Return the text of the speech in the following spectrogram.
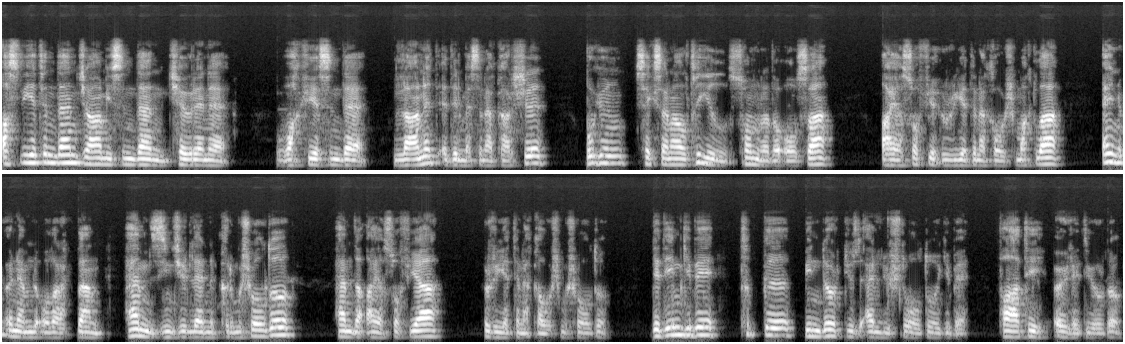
asliyetinden, camisinden, çevrene, vakfiyesinde lanet edilmesine karşı bugün 86 yıl sonra da olsa Ayasofya hürriyetine kavuşmakla en önemli olaraktan hem zincirlerini kırmış oldu hem de Ayasofya hürriyetine kavuşmuş oldu. Dediğim gibi tıpkı 1453'te olduğu gibi Fatih öyle diyordu.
